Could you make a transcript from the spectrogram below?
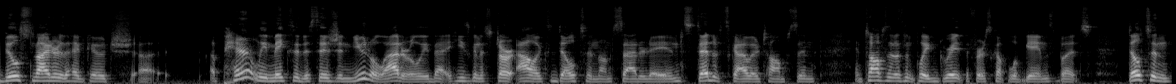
Bill Snyder, the head coach, uh, apparently makes a decision unilaterally that he's going to start Alex Delton on Saturday instead of Skylar Thompson. And Thompson hasn't played great the first couple of games, but Delton,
